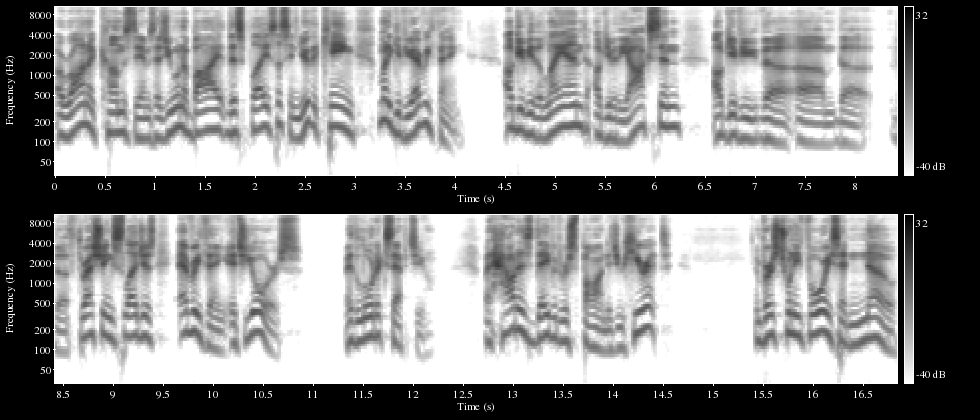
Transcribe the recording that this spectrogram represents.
Araunah comes to him and says, You want to buy this place? Listen, you're the king. I'm going to give you everything. I'll give you the land. I'll give you the oxen. I'll give you the, um, the, the threshing sledges, everything. It's yours. May the Lord accept you. But how does David respond? Did you hear it? In verse 24, he said, No,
